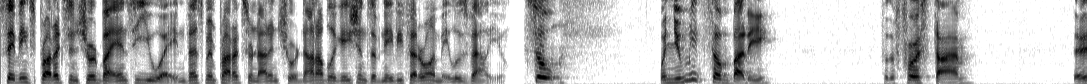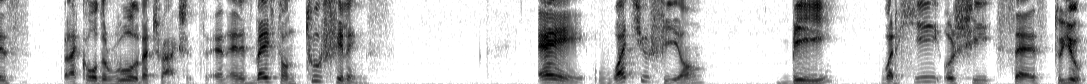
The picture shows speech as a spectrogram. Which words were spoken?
Savings products insured by NCUA. Investment products are not insured, not obligations of Navy Federal and may lose value. So, when you meet somebody for the first time, there is what I call the rule of attraction. And, and it's based on two feelings A, what you feel, B, what he or she says to you.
